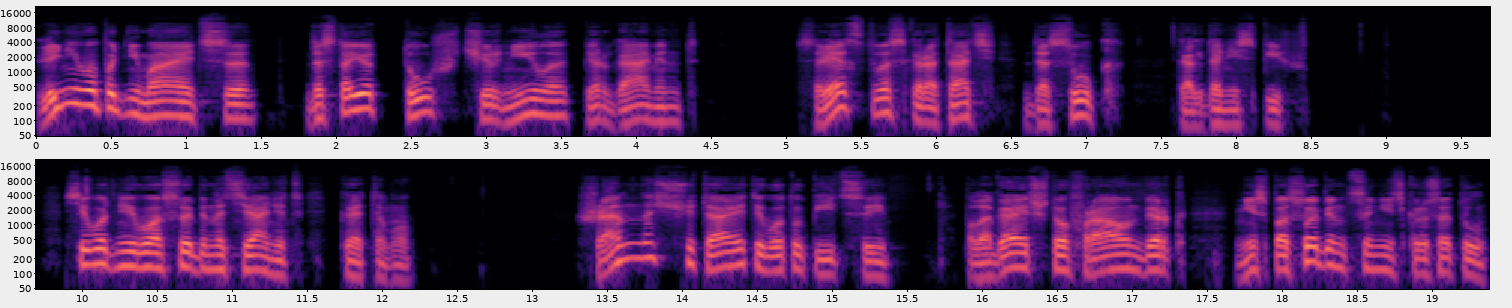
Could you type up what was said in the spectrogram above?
лениво поднимается, достает тушь, чернила, пергамент, средство скоротать досуг, когда не спишь. Сегодня его особенно тянет к этому. Шенна считает его тупицей, полагает, что Фраунберг не способен ценить красоту.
